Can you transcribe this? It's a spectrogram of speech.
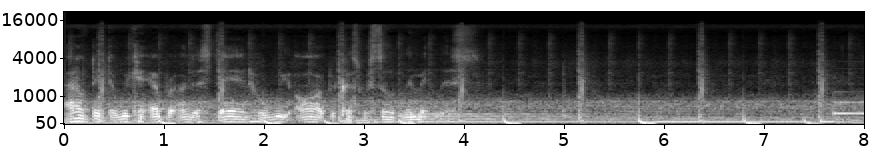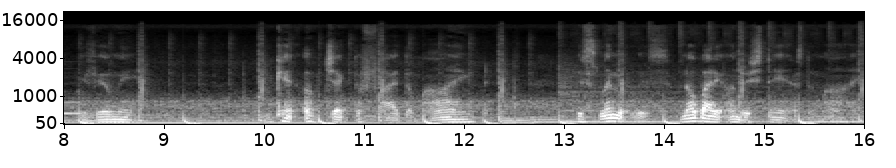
I don't think that we can ever understand who we are because we're so limitless. Feel me? You can't objectify the mind it's limitless. Nobody understands the mind.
